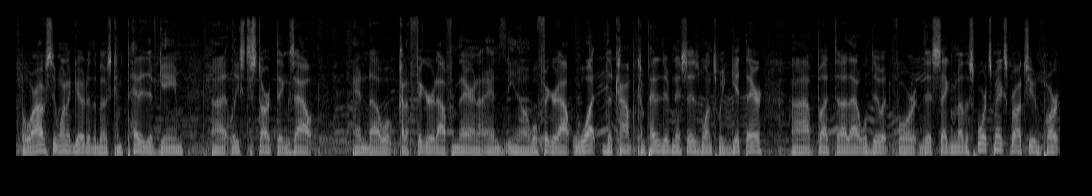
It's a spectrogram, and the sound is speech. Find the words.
But we obviously want to go to the most competitive game, uh, at least to start things out, and uh, we'll kind of figure it out from there. And and you know we'll figure out what the comp- competitiveness is once we get there. Uh, but uh, that will do it for this segment of the Sports Mix, brought to you in part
